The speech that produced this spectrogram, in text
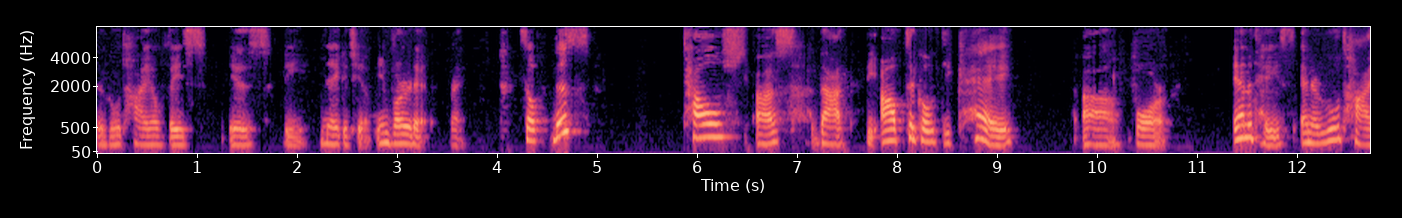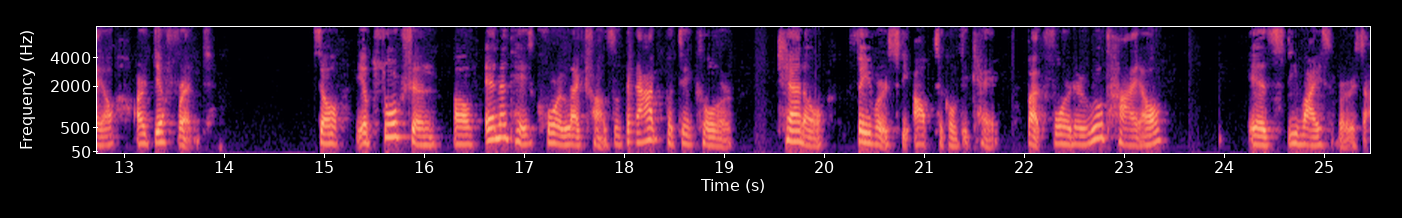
the rutile phase is the negative, inverted, right? So this tells us that the optical decay uh, for anatase and rutile are different. So the absorption of anatase core electrons, so that particular channel favors the optical decay. But for the rutile, it's the vice versa.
